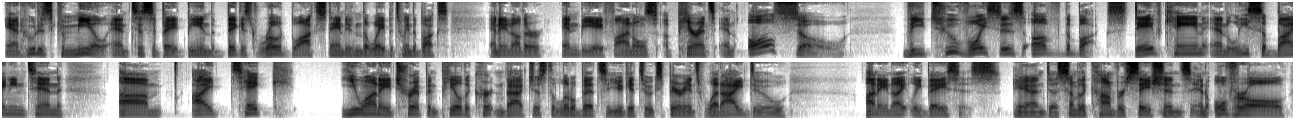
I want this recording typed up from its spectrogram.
And who does Camille anticipate being the biggest roadblock standing in the way between the Bucks and another NBA Finals appearance? And also the two voices of the Bucks, Dave Koehn and Lisa Byington. Um, I take you on a trip and peel the curtain back just a little bit so you get to experience what I do on a nightly basis and uh, some of the conversations and overall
